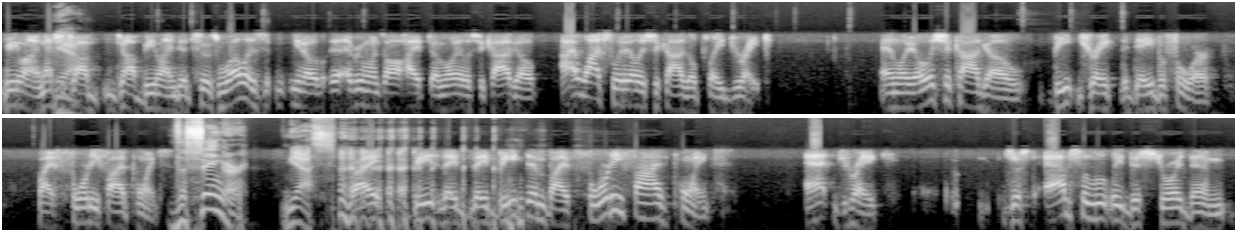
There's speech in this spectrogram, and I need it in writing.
Beilein. That's Yeah. the job job Beilein did. So as well as you know, everyone's all hyped on Loyola Chicago. I watched Loyola Chicago play Drake, and Loyola Chicago beat Drake the day before by 45 points. The singer. Yes. Right? beat, they they beat them by 45 points at Drake. Just absolutely destroyed them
